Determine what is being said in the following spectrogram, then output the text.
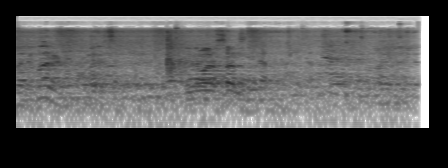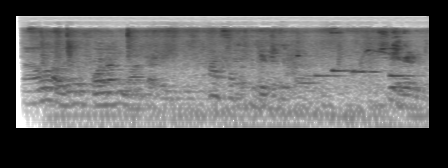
ಸರ್ ನಾವು ಅವ್ರಿಗೆ ಹೇಳಿದ್ವಿ ಹೇಳಿದ್ವಿ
